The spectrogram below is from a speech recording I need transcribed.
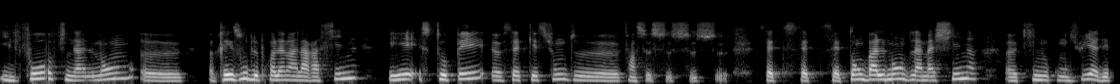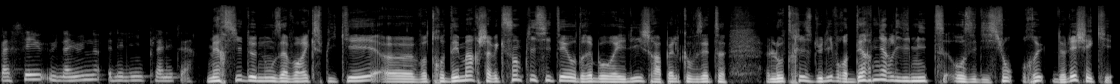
il faut finalement résoudre le problème à la racine et stopper euh, cette question de, enfin, ce, ce, ce, cet, emballement de la machine euh, qui nous conduit à dépasser une à une les limites planétaires. Merci de nous avoir expliqué euh, votre démarche avec simplicité, Audrey Borelli. Je rappelle que vous êtes l'autrice du livre Dernière limite aux éditions Rue de l'Échiquier.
